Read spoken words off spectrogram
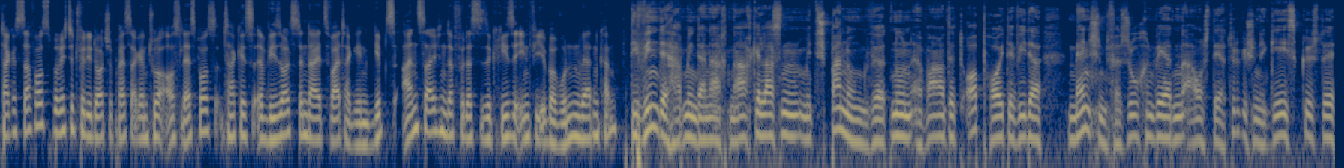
Takis Safos berichtet für die deutsche Presseagentur aus Lesbos. Takis, wie soll es denn da jetzt weitergehen? Gibt es Anzeichen dafür, dass diese Krise irgendwie überwunden werden kann? Die Winde haben in der Nacht nachgelassen. Mit Spannung wird nun erwartet, ob heute wieder Menschen versuchen werden, aus der türkischen Ägäisküste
